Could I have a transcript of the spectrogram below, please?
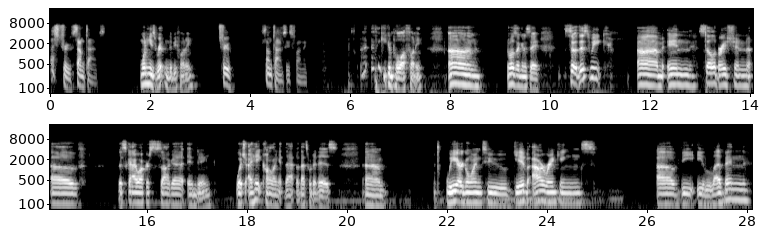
that's true. Sometimes. when he's written to be funny. True. Sometimes he's funny. I, I think he can pull off funny. Um, what was I going to say? So this week, um, in celebration of the Skywalker saga ending, which I hate calling it that, but that's what it is. Um, we are going to give our rankings of the 11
